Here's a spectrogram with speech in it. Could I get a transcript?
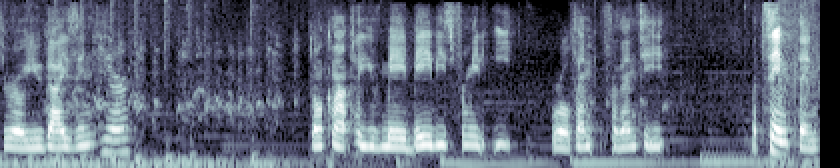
throw you guys in here. Don't come out till you've made babies for me to eat, or them for them to eat. But same thing.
